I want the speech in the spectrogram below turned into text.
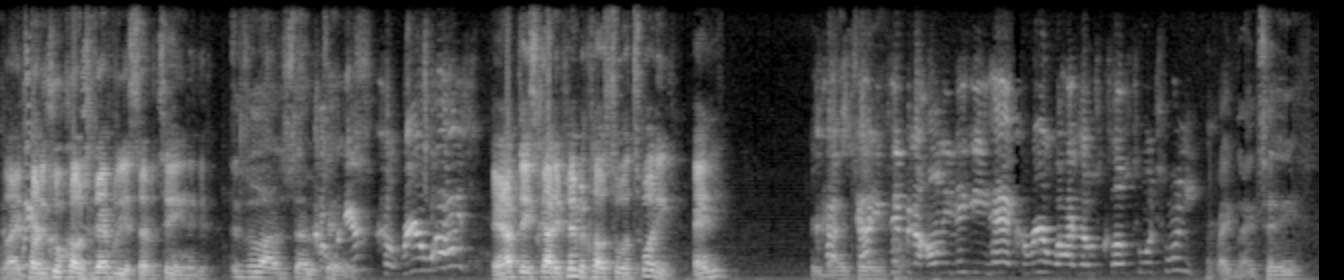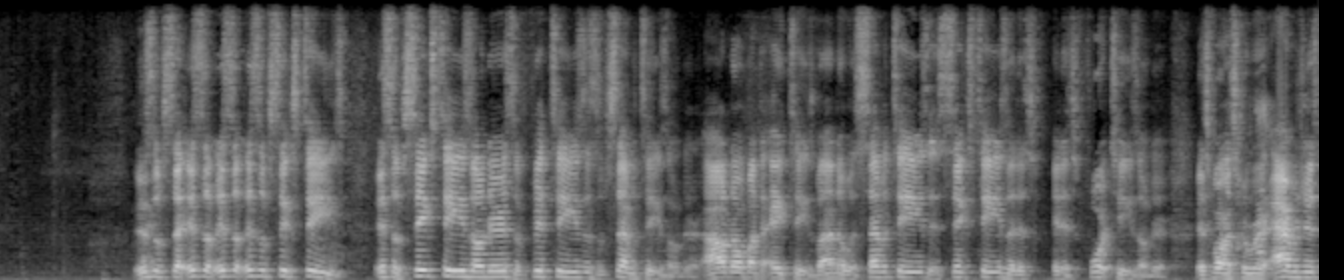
Like Toni Kukoc definitely a seventeen, nigga. There's a lot of 17s. career wise, And I think Scottie Pippen close to a twenty, ain't he? Like Scottie Pippen, the only nigga he had career wise that was close to a 20. Like 19. It's some it's some it's some, it's some sixteens. It's some 16s on there, it's some 15s, and some 17s on there. I don't know about the 18s, but I know it's 17s, it's 16s, and it's it is 14s on there. As far as career averages,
